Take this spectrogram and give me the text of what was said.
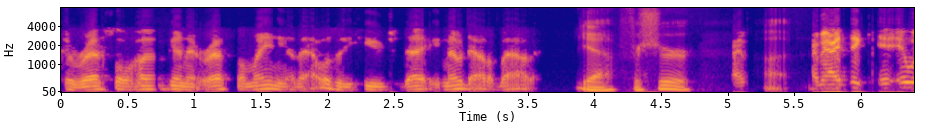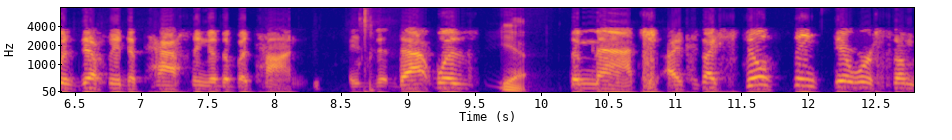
to wrestle Hogan at WrestleMania, that was a huge day, no doubt about it. Yeah, for sure. Uh, I mean, I think it, it was definitely the passing of the baton. It, that- was Yeah. the match because I, still think there were some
